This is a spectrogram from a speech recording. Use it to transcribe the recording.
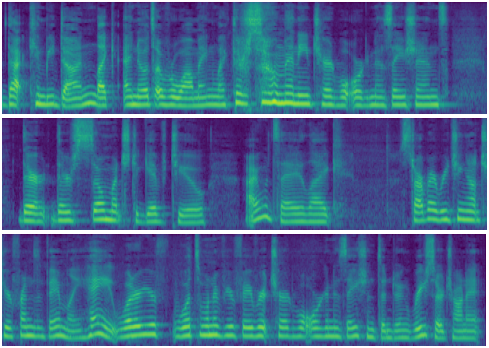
that can be done. Like I know it's overwhelming. Like there's so many charitable organizations. There there's so much to give to. I would say like start by reaching out to your friends and family. Hey, what are your what's one of your favorite charitable organizations and doing research on it,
